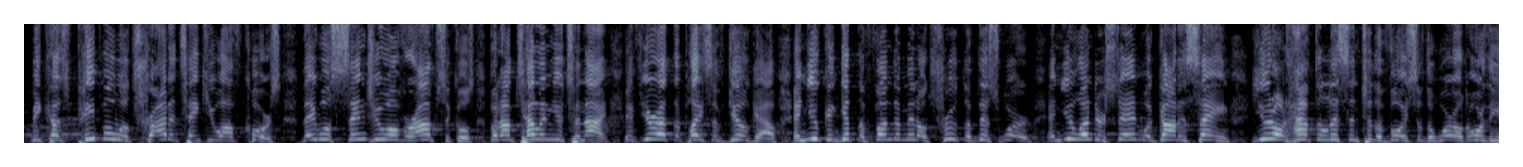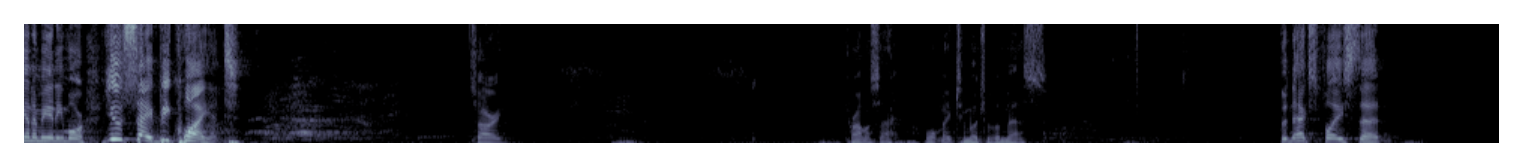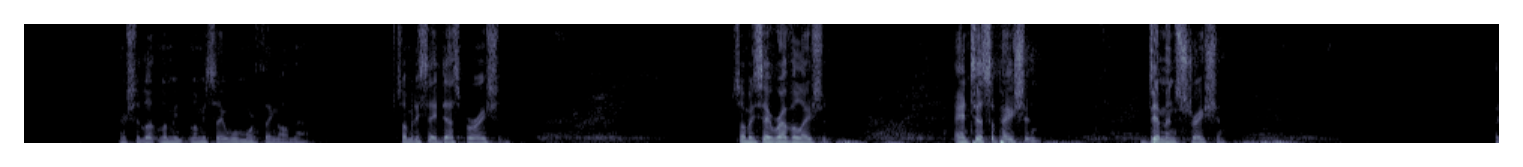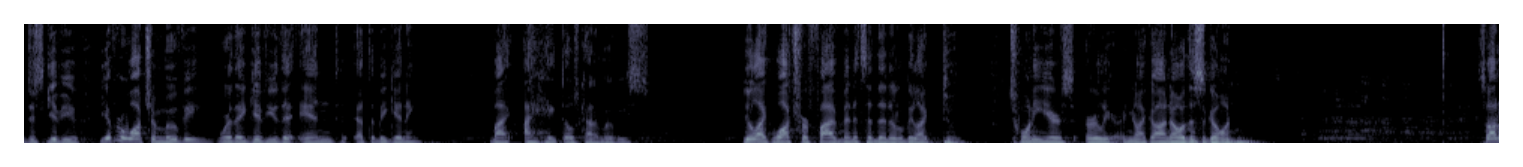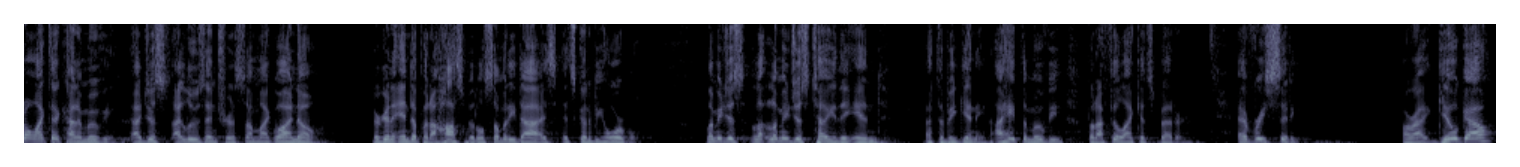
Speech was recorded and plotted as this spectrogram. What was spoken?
because people will try to take you off course. They will send you over obstacles. But I'm telling you tonight, if you're at the place of Gilgal and you can get the fundamental truth of this word and you understand what God is saying, you don't have to listen to the voice of the world or the enemy anymore. You say, Be quiet. Sorry. Promise I won't make too much of a mess. The next place that Actually, let, let, me, let me say one more thing on that. Somebody say desperation. Somebody say revelation. Anticipation. Demonstration. I just give you, you ever watch a movie where they give you the end at the beginning? My, I hate those kind of movies. You'll like watch for five minutes and then it'll be like 20 years earlier. And you're like, oh, no, this is going. So I don't like that kind of movie. I just, I lose interest. I'm like, well, I know. They're going to end up at a hospital. Somebody dies. It's going to be horrible. Let me just, let, let me just tell you the end at the beginning. I hate the movie, but I feel like it's better. Every city, all right, Gilgal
